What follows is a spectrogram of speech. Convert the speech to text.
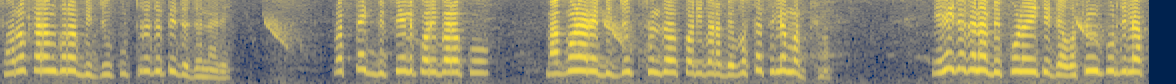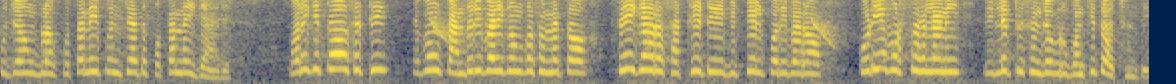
ସରକାରଙ୍କର ବିଜୁ କୁଟୀରଜ୍ୟୋତି ଯୋଜନାରେ ପ୍ରତ୍ୟେକ ବି ପି ଏଲ୍ ପରିବାରକୁ ମାଗଣାରେ ବିଜୁ ସଂଯୋଗ କରିବାର ବ୍ୟବସ୍ଥା ଥିଲେ ମଧ୍ୟ ଏହି ଯୋଜନା ବିଫଳ ହୋଇଛି ଜଗତସିଂହପୁର ଜିଲ୍ଲା କୁଜଙ୍ଗ ବ୍ଲକ ପୋତାନେଇ ପଞ୍ଚାୟତ ପୋତାନେଇ ଗାଁରେ ପରିଚିତ ସେଠି ଏବଂ କାନ୍ଦୁରୀ ବାରିକଙ୍କ ସମେତ ସେହି ଗାଁର ଷାଠିଏଟି ବି ପି ଏଲ୍ ପରିବାର କୋଡ଼ିଏ ବର୍ଷ ହେଲାଣି ଇଲେକ୍ଟ୍ରି ସଂଯୋଗରୁ ବଞ୍ଚିତ ଅଛନ୍ତି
